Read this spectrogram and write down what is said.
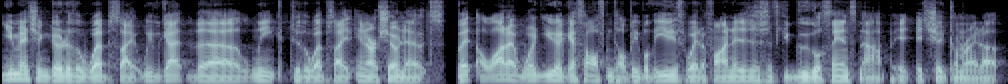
You mentioned go to the website. We've got the link to the website in our show notes. But a lot of what you, I guess, often tell people the easiest way to find it is just if you Google SandSnap, it, it should come right up.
